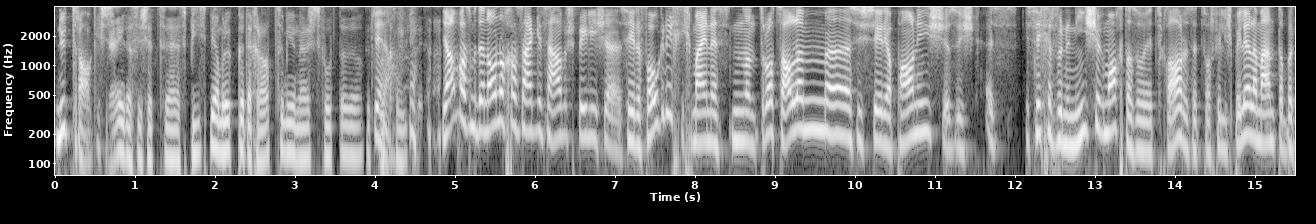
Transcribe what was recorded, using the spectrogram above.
Nicht tragisch. Nein, das ist jetzt, äh, es beißt mich am Rücken, dann kratzt mich und dann ist das Foto so genau. ja, was man dann auch noch kann sagen, selber Spiel ist äh, sehr erfolgreich erfolgreich. Ich meine, es, trotz allem, äh, es ist sehr japanisch, es ist, es ist sicher für eine Nische gemacht, also jetzt klar, es hat zwar viele Spielelemente, aber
